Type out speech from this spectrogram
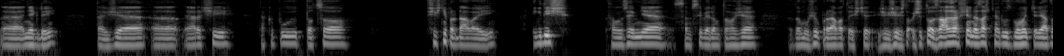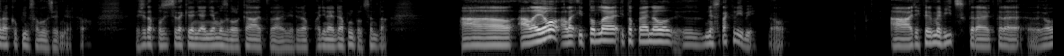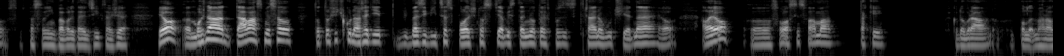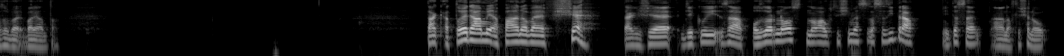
eh, někdy, takže eh, já radši nakupuju to, co všichni prodávají, i když samozřejmě jsem si vědom toho, že to můžu prodávat ještě, že, že, to, že to zázračně nezačne růst v momentě, kdy já to nakupím samozřejmě. Jo. Takže ta pozice taky není ani moc velká, to nevím, ani na 1,5%. A, ale jo, ale i tohle, i to PNL, eh, mně se taky líbí. Jo. A těch firm je víc, které, které jo, jsme se o nich bavili tady dřív, takže jo, možná dává smysl to trošičku naředit mezi více společnosti, abyste měl tu expozici třeba jenom vůči jedné, jo. Ale jo, eh, souhlasím s váma taky jako dobrá, podle mého názoru, varianta. Tak a to je dámy a pánové vše. Takže děkuji za pozornost, no a uslyšíme se zase zítra. Mějte se a naslyšenou.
